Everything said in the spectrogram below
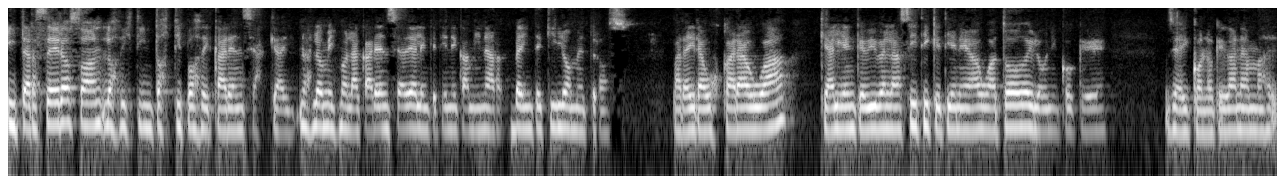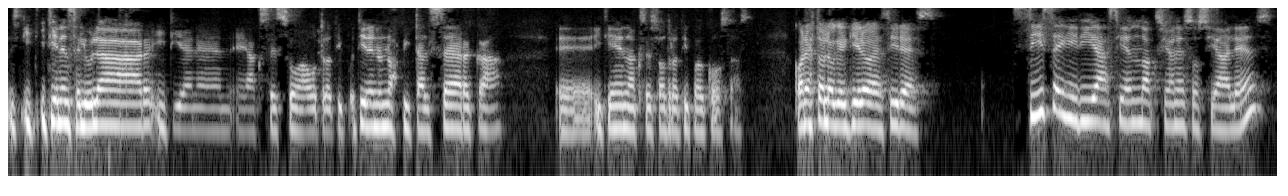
Y tercero son los distintos tipos de carencias que hay. No es lo mismo la carencia de alguien que tiene que caminar 20 kilómetros para ir a buscar agua que alguien que vive en la city que tiene agua todo y lo único que, o sea, y con lo que ganan más, y, tienen celular y tienen eh, acceso a otro tipo, tienen un hospital cerca eh, y tienen acceso a otro tipo de cosas. Con esto lo que quiero decir es, sí seguiría haciendo acciones sociales,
